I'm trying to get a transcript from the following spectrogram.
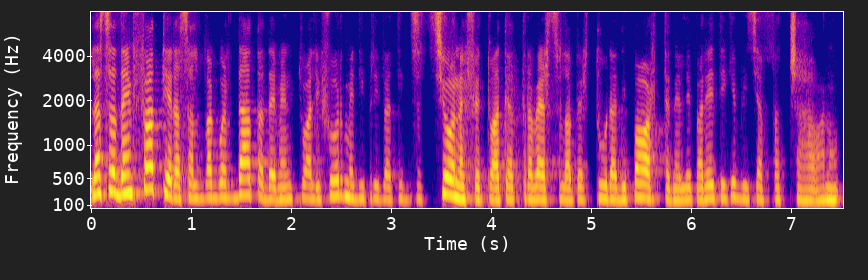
La strada infatti era salvaguardata da eventuali forme di privatizzazione effettuate attraverso l'apertura di porte nelle pareti che vi si affacciavano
